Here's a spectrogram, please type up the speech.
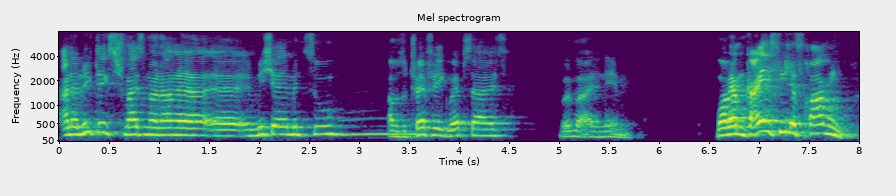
Analytics, schmeißen wir nachher äh, Michael mit zu. Aber so Traffic, Website, würden wir eine nehmen. Boah, wir haben geil viele Fragen.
